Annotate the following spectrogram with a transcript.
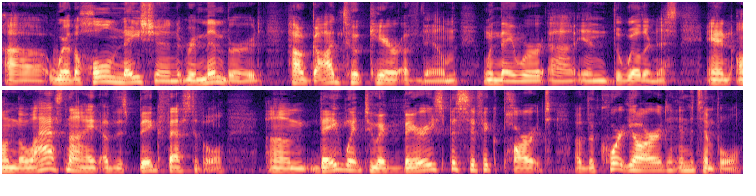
uh, where the whole nation remembered how God took care of them when they were uh, in the wilderness. And on the last night of this big festival, um, they went to a very specific part of the courtyard in the temple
